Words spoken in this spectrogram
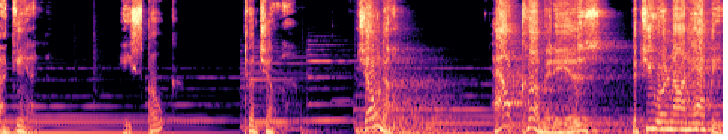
Again, he spoke to Jonah. Jonah, how come it is that you are not happy?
